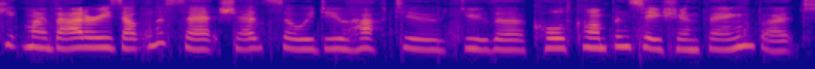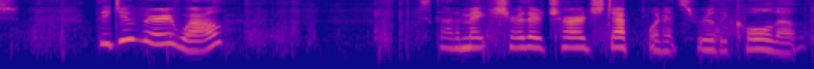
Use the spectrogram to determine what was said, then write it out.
Keep my batteries out in the set shed, so we do have to do the cold compensation thing, but they do very well. Just got to make sure they're charged up when it's really cold out.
